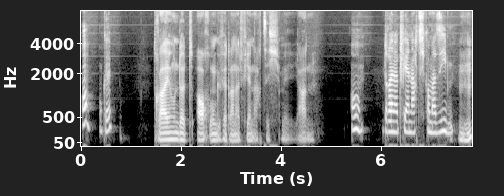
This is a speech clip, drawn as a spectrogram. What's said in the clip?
Oh, okay. 300, auch ungefähr 384 Milliarden. Oh, 384,7. Mhm.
